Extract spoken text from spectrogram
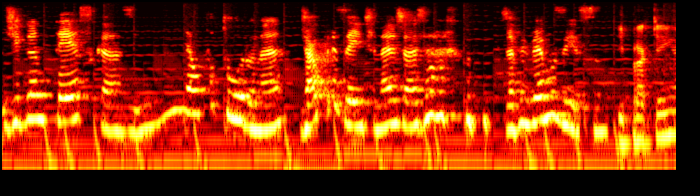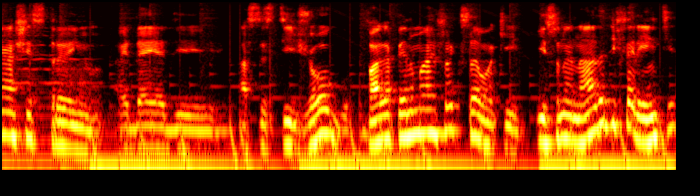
gigantescas e é o futuro, né? Já é o presente, né? Já, já, já vivemos isso. E para quem acha estranho a ideia de assistir jogo, vale a pena uma reflexão aqui. Isso não é nada diferente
